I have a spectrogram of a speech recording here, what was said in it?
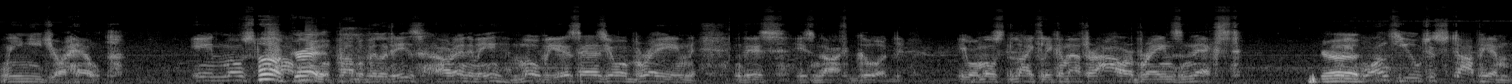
we need your help. In most Oh, probable great. probabilities, our enemy, Mobius, has your brain. This is not good. He will most likely come after our brains next. Good. We want you to stop him.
